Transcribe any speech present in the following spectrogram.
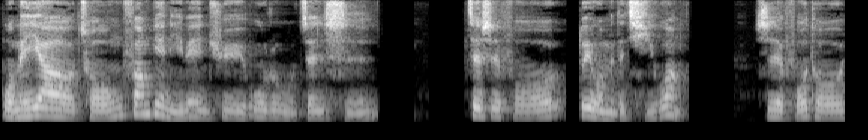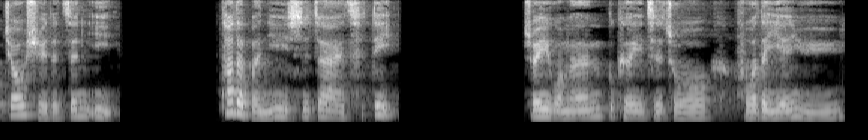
我们要从方便里面去悟入真实，这是佛对我们的期望，是佛陀教学的真意。他的本意是在此地，所以我们不可以执着佛的言语，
